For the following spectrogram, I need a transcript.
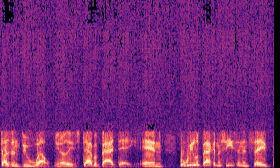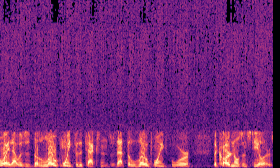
doesn't do well. You know, they just have a bad day. And but we look back in the season and say, boy, that was the low point for the Texans. Was that the low point for the Cardinals and Steelers?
